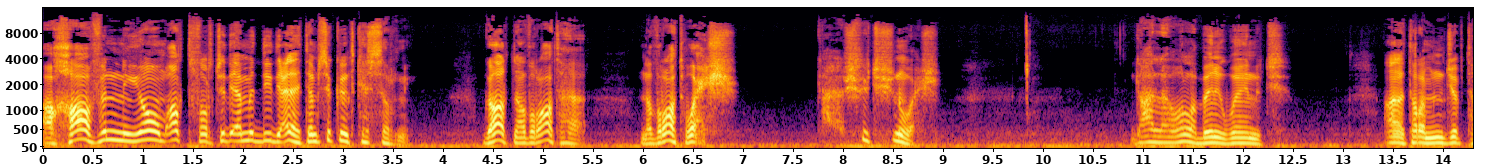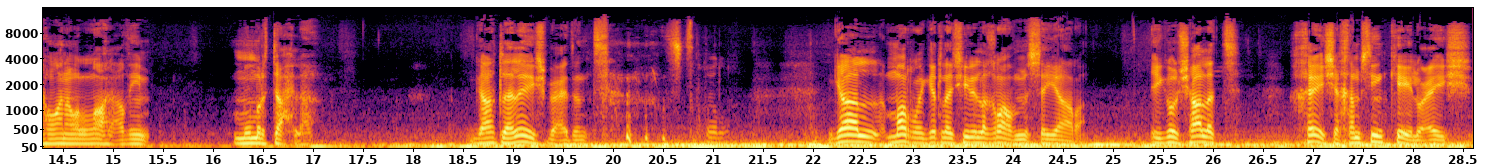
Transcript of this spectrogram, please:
أخاف إني يوم أطفر كذي أمد إيدي عليها تمسكني تكسرني قالت نظراتها نظرات وحش. قال إيش فيك؟ شنو وحش؟ قال له والله بيني وبينك أنا ترى من جبتها وأنا والله العظيم مو مرتاح لها. قالت له ليش بعد أنت؟ استغفر الله. قال مرة قلت له شيلي الأغراض من السيارة. يقول شالت خيشة خمسين كيلو عيش.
